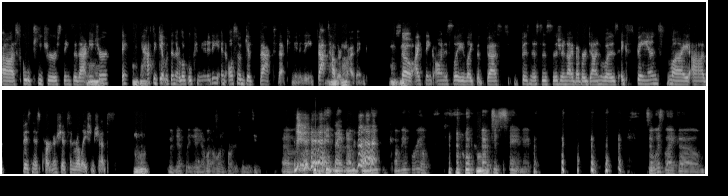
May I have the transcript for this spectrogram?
uh, school teachers, things of that mm-hmm. nature. They mm-hmm. have to get within their local community and also give back to that community. That's how they're mm-hmm. thriving. Mm-hmm. So I think honestly, like the best business decision I've ever done was expand my uh, business partnerships and relationships. Mm-hmm. But definitely, hey, I want, I want a partnership with you. Uh, I'm, I'm, I'm, being, I'm, being, for real. I'm not just saying that. So it's like um,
